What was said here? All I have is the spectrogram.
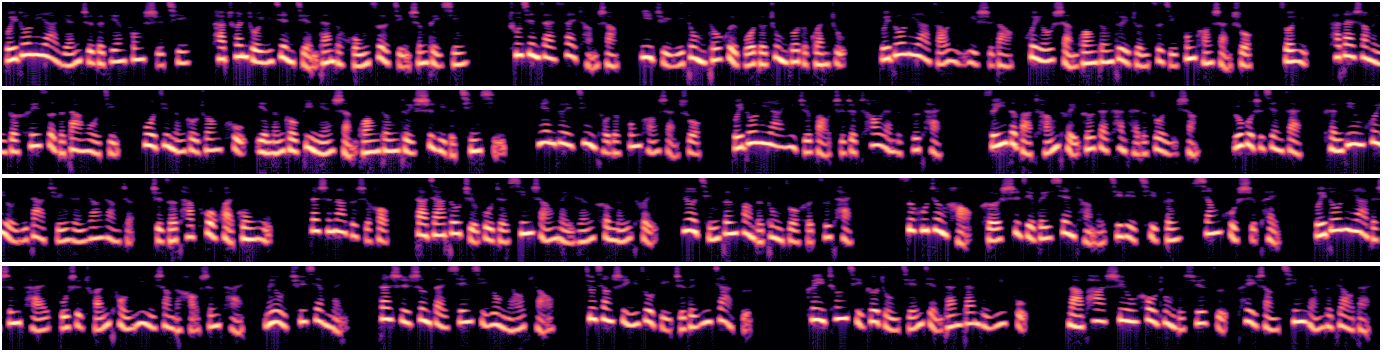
维多利亚颜值的巅峰时期，她穿着一件简单的红色紧身背心出现在赛场上，一举一动都会博得众多的关注。维多利亚早已意识到会有闪光灯对准自己疯狂闪烁，所以她戴上了一个黑色的大墨镜。墨镜能够装酷，也能够避免闪光灯对视力的侵袭。面对镜头的疯狂闪烁，维多利亚一直保持着超然的姿态，随意的把长腿搁在看台的座椅上。如果是现在，肯定会有一大群人嚷嚷着指责他破坏公务。但是那个时候，大家都只顾着欣赏美人和美腿，热情奔放的动作和姿态，似乎正好和世界杯现场的激烈气氛相互适配。维多利亚的身材不是传统意义上的好身材，没有曲线美，但是胜在纤细又苗条，就像是一座笔直的衣架子，可以撑起各种简简单单的衣服，哪怕是用厚重的靴子配上清凉的吊带。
